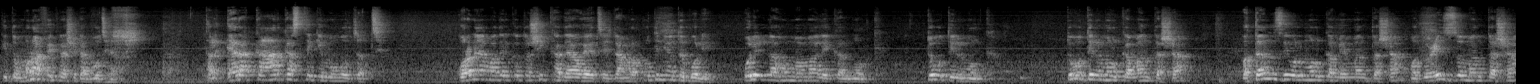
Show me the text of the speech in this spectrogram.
কিন্তু সেটা বোঝে না। তাহলে এরা কার কাছ থেকে মঙ্গল চাচ্ছে? কোরআনে আমাদেরকে তো শিক্ষা দেওয়া হয়েছে যেটা আমরা প্রতিনিয়ত বলি, কুলিল্লাহুম্মা মালিকাল মুলক, তুতিল মুলক। তুতিল মুলকা মান তাশা, ওয়া তানজিউল মুলকা মিম্মান তাশা, ওয়া তুইজ্জু মান তাশা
